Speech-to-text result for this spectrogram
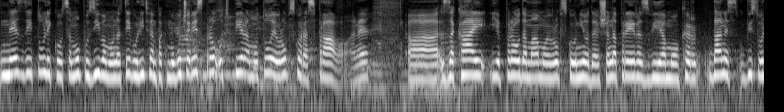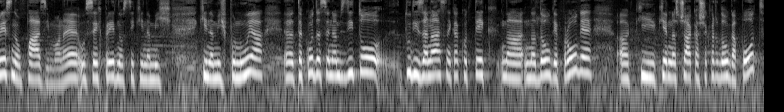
ne zdaj toliko samo pozivamo na te volitve, ampak mogoče res prav odpiramo to evropsko razpravo zakaj je prav, da imamo Evropsko unijo, da jo še naprej razvijamo, ker danes v bistvu res ne opazimo ne, vseh prednosti, ki nam jih, ki nam jih ponuja. E, tako da se nam zdi to tudi za nas nekako tek na, na dolge proge, a, ki, kjer nas čaka še kar dolga pot.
